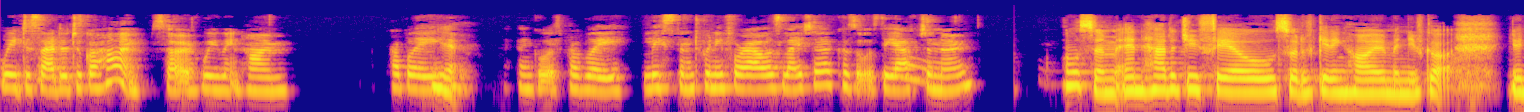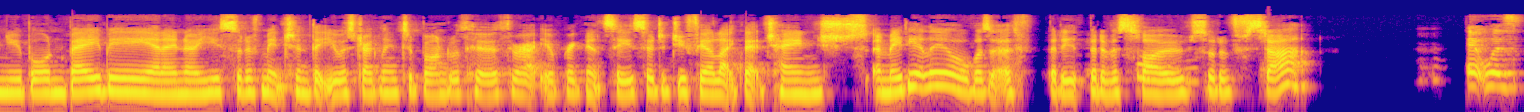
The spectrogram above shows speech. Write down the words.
we decided to go home. So we went home probably, Yeah. I think it was probably less than 24 hours later because it was the afternoon. Awesome. And how did you feel sort of getting home and you've got your newborn baby? And I know you sort of mentioned that you were struggling to bond with her throughout your pregnancy. So did you feel like that changed immediately or was it a bit, bit of a slow sort of start? It was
